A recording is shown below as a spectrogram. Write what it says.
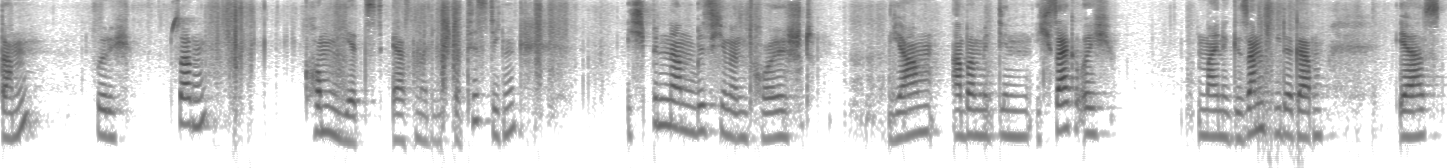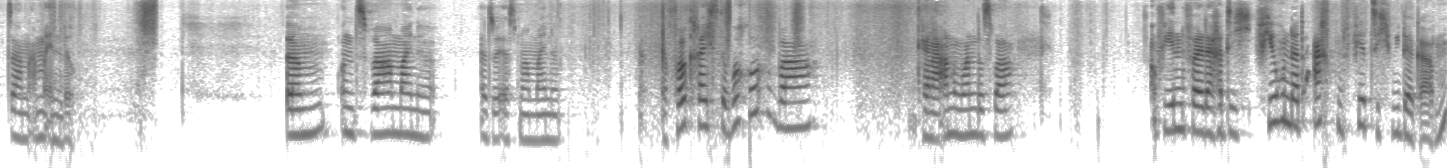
Dann würde ich sagen, kommen jetzt erstmal die Statistiken. Ich bin da ein bisschen enttäuscht, ja, aber mit den, ich sage euch meine Gesamtwiedergaben erst dann am Ende. Ähm, und zwar meine, also erstmal meine erfolgreichste Woche war, keine Ahnung wann das war. Auf jeden Fall, da hatte ich 448 Wiedergaben.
